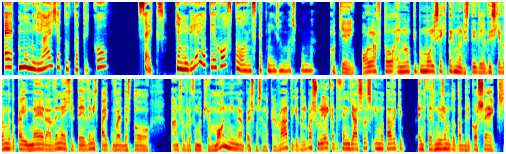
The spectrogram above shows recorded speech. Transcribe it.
ε, μου μιλάει για το ταντρικό σεξ και μου λέει ότι εγώ αυτό ενστερνίζομαι ας πούμε. Οκ. Όλο αυτό ενώ τύπου μόλις έχετε γνωριστεί, δηλαδή σχεδόν με το καλημέρα, δεν έχετε, δεν έχει πάει κουβέντα στο αν θα βρεθούμε πιο μόνοι, να πέσουμε σε ένα κρεβάτι κτλ. Σου λέει κατευθείαν γεια σας, είμαι ο τάδε και ενστερνίζομαι το ταντρικό σεξ.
